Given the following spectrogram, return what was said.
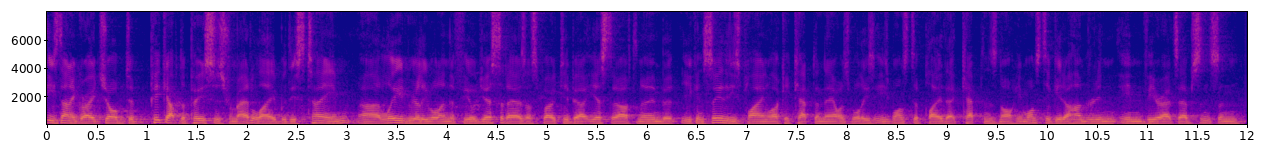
he's done a great job to pick up the pieces from Adelaide with this team. Uh, lead really well in the field yesterday, as I spoke to you about yesterday afternoon. But you can see that he's playing like a captain now as well. He's, he wants to play that captain's knock. He wants to get 100 in, in Virat's absence and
